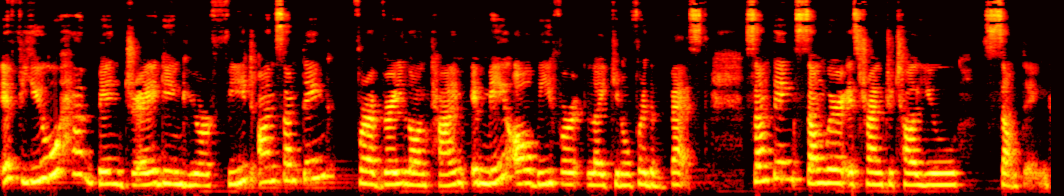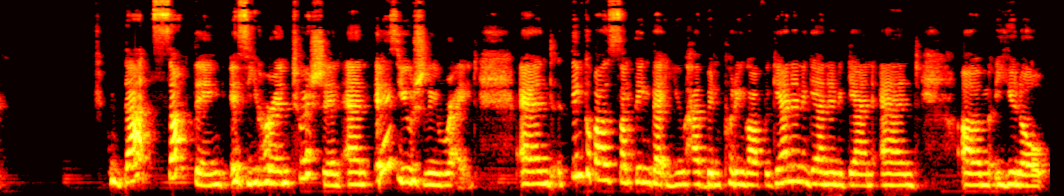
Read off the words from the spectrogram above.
If you have been dragging your feet on something for a very long time, it may all be for like, you know, for the best. Something somewhere is trying to tell you something. That something is your intuition and it is usually right. And think about something that you have been putting off again and again and again and um, you know,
